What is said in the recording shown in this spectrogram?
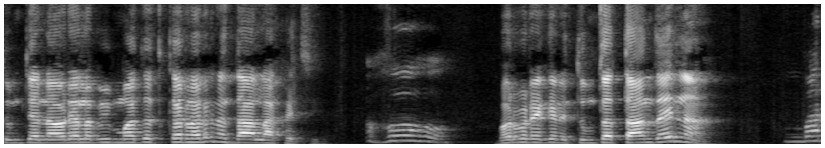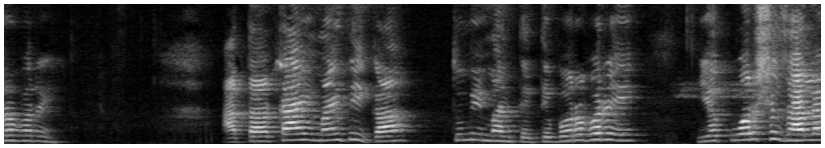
तुमच्या नवऱ्याला बी मदत करणार आहे ना दहा लाखाची? हो हो. बरोबर आहे की नाही? तुमचा ताण जाईल ना? बरोबर आहे. आता काय माहिती आहे का? तुम्ही म्हणते ते बरोबर आहे. एक वर्ष झालं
